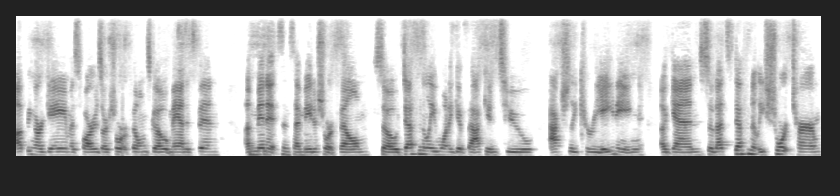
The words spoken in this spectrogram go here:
upping our game as far as our short films go. Man it's been a minute since i made a short film so definitely want to get back into actually creating again. So that's definitely short term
